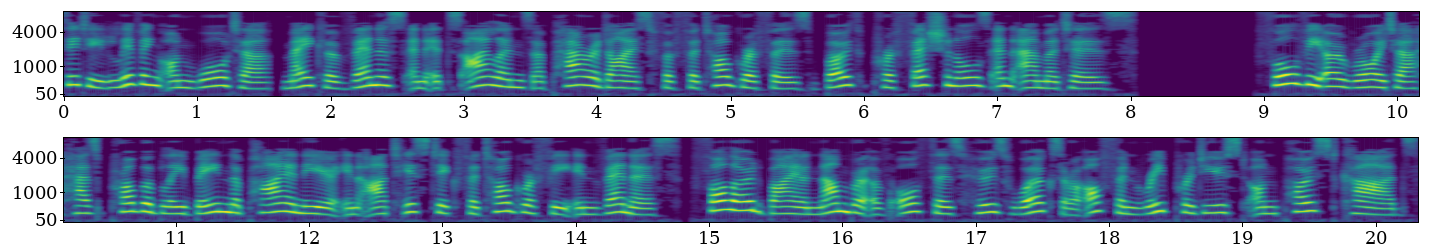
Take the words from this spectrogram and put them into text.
city living on water, make of Venice and its islands a paradise for photographers both professionals and amateurs. Fulvio Roiter has probably been the pioneer in artistic photography in Venice, followed by a number of authors whose works are often reproduced on postcards,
